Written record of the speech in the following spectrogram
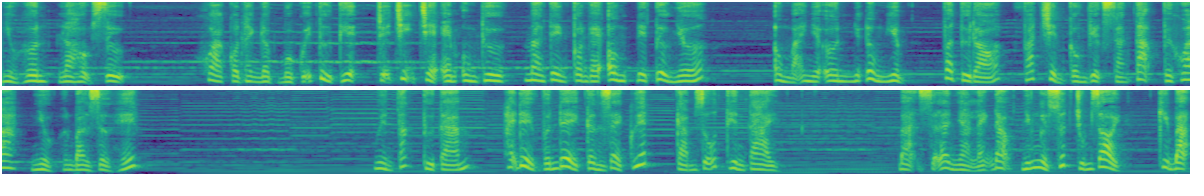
nhiều hơn lo hậu sự. Khoa còn thành lập một quỹ từ thiện chữa trị trẻ em ung thư mang tên con gái ông để tưởng nhớ. Ông mãi nhớ ơn những đồng nghiệp và từ đó phát triển công việc sáng tạo với Khoa nhiều hơn bao giờ hết. Nguyên tắc thứ 8. Hãy để vấn đề cần giải quyết cám dỗ thiên tài – bạn sẽ là nhà lãnh đạo những người xuất chúng giỏi khi bạn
